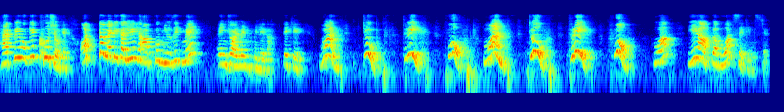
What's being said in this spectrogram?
हैप्पी होके, खुश होके। ऑटोमेटिकली आपको म्यूज़िक में एंजॉयमेंट मिलेगा। देखिए one two three four one two three four हुआ, ये आपका हुआ सेकेंड स्टेप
